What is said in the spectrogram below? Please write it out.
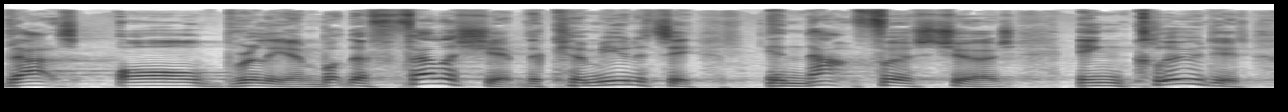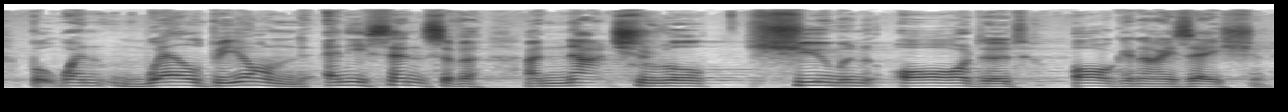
That's all brilliant. But the fellowship, the community in that first church included, but went well beyond any sense of a, a natural, human ordered organization.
